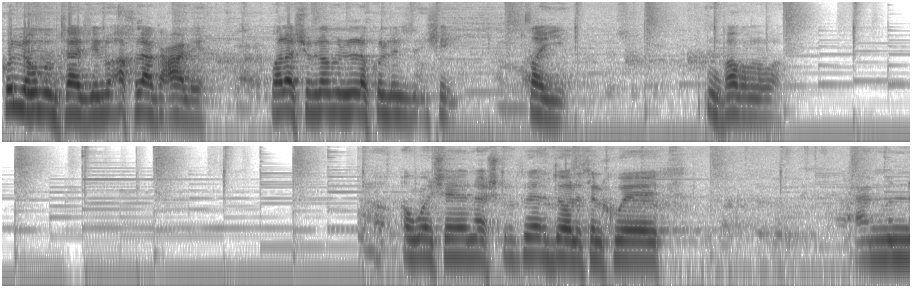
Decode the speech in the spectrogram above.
كلهم ممتازين وأخلاق عالية. ولا شفنا من إلا كل شيء. طيب. من فضل الله. أول شيء أنا أشكر دولة الكويت. من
